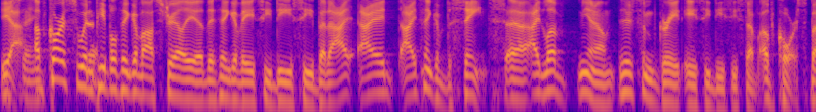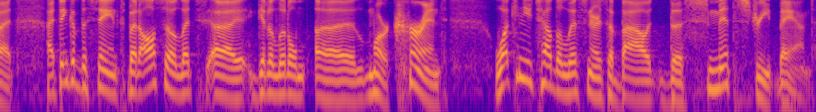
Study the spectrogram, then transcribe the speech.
Yeah, Saints. of course. When people think of Australia, they think of ACDC, but I, I, I think of the Saints. Uh, I love, you know, there's some great ACDC stuff, of course, but I think of the Saints. But also, let's uh, get a little uh, more current. What can you tell the listeners about the Smith Street Band?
